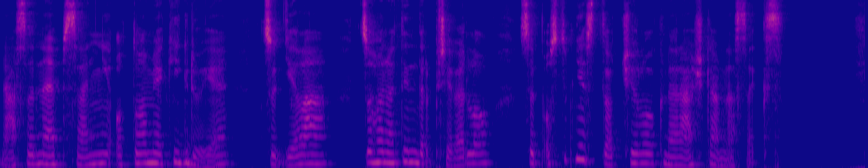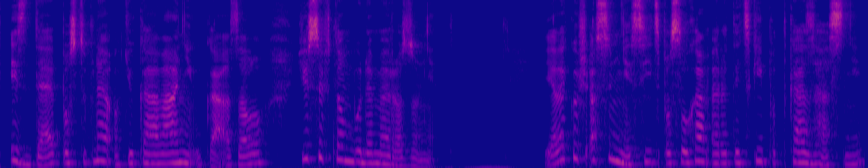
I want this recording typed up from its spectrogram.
Následné psaní o tom, jaký kdo je, co dělá, co ho na Tinder přivedlo, se postupně stočilo k narážkám na sex. I zde postupné oťukávání ukázalo, že si v tom budeme rozumět. Jelikož asi měsíc poslouchám erotický podcast Hasni,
